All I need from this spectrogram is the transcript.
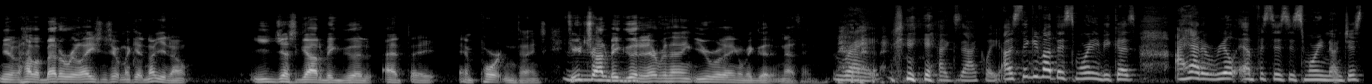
you know have a better relationship with my kid. No, you don't. You just got to be good at the important things. If you try to be good at everything, you really ain't gonna be good at nothing. Right. yeah, exactly. I was thinking about this morning because I had a real emphasis this morning on just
